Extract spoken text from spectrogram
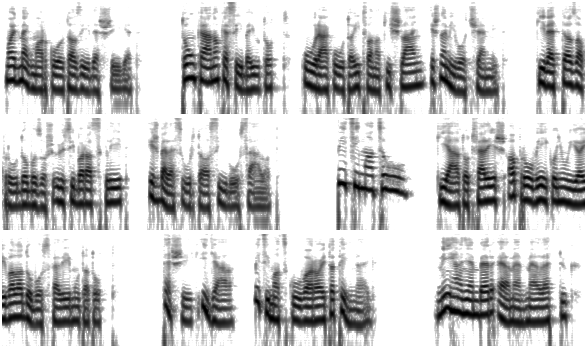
majd megmarkolta az édességet. Tonkának eszébe jutott, órák óta itt van a kislány, és nem ivott semmit. Kivette az apró dobozos őszi baraszklét, és beleszúrta a szívószálat. – Pici macó! – kiáltott fel, és apró vékony ujjaival a doboz felé mutatott. – Tessék, így áll, Mici mackó van rajta tényleg. Néhány ember elment mellettük,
